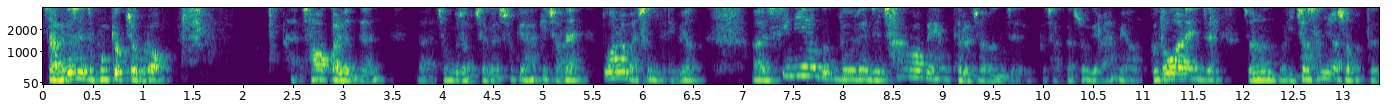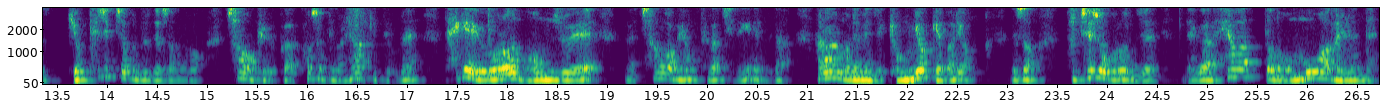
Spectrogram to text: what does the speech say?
자, 그래서 이제 본격적으로 아, 창업 관련된 어, 정부 정책을 소개하기 전에 또 하나 말씀드리면 어, 시니어 분들의 이제 창업의 형태를 저는 이제 그 잠깐 소개를 하면 그 동안에 이제 저는 뭐 2003년서부터 기업 퇴직자분들 대상으로 창업 교육과 컨설팅을 해왔기 때문에 대개 이런 범주의 어, 창업의 형태가 진행이 됩니다. 하나는 뭐냐면 이제 경력 개발형. 그래서 구체적으로 이제 내가 해왔던 업무와 관련된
